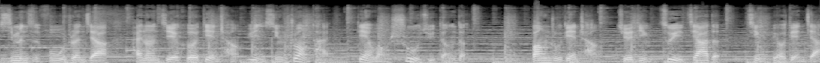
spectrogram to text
西门子服务专家还能结合电厂运行状态、电网数据等等，帮助电厂决定最佳的竞标电价，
